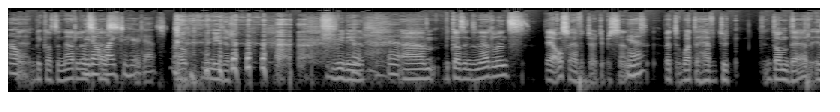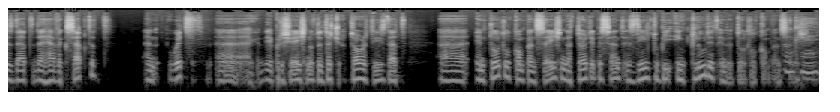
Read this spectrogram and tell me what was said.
Oh, uh, because the Netherlands. We don't like to hear that. No, me neither. me neither. Yeah. Um, because in the Netherlands, they also have a thirty percent. Yeah. But what they have to done there is that they have accepted, and with uh, the appreciation of the Dutch authorities, that uh, in total compensation, that 30% is deemed to be included in the total compensation. Okay.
